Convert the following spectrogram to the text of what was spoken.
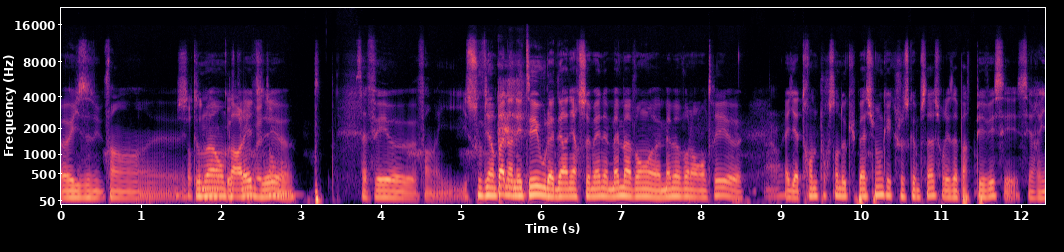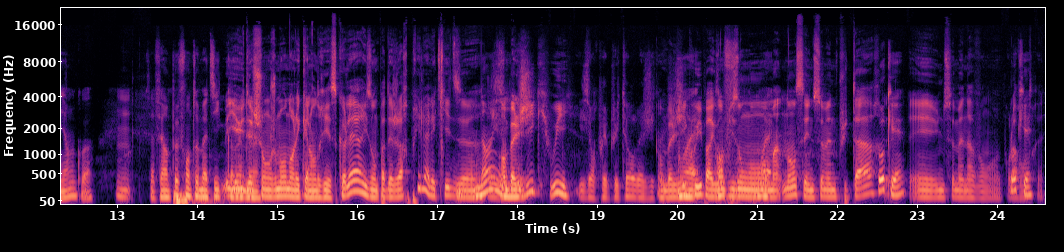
Euh, ils- enfin, euh, Thomas en parlait, disait, euh, ça fait, euh, enfin, il se souvient pas d'un été où la dernière semaine, même avant, euh, même avant la rentrée, euh, Ah ouais. là, il y a 30% d'occupation, quelque chose comme ça sur les apparts PV, c'est c'est rien quoi. Mm. Ça fait un peu fantomatique. Mais il y a eu des changements dans les calendriers scolaires, ils ont pas déjà repris là les kids euh, Non, ils En ont- Belgique, oui. ils ont repris plus tôt en Belgique. En. Belgique, Ouais. oui, par exemple, En- ils ont ouais. maintenant c'est une semaine plus tard et une semaine avant pour la Ok. rentrée.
